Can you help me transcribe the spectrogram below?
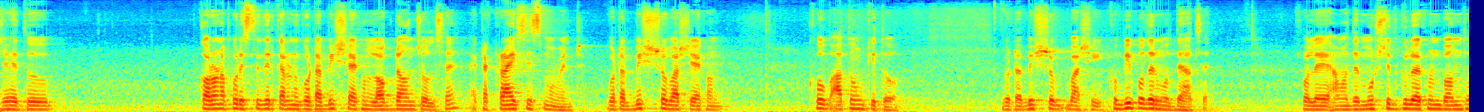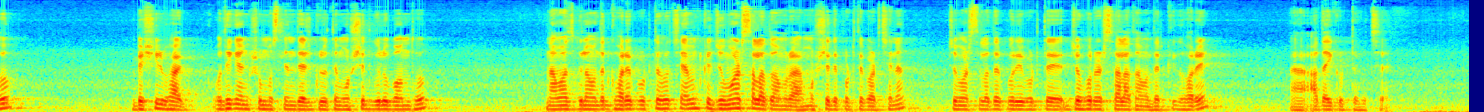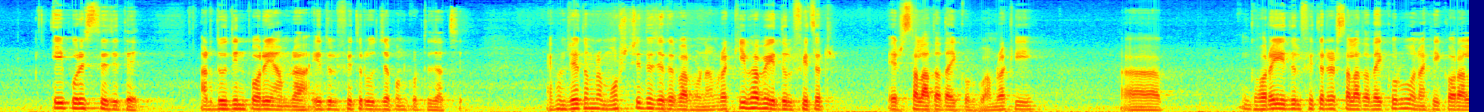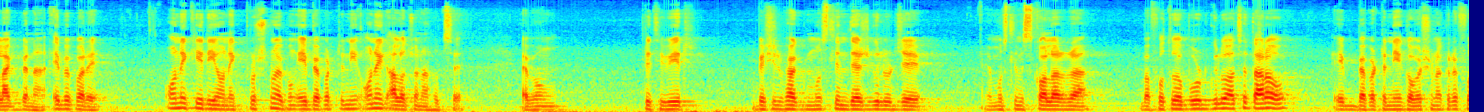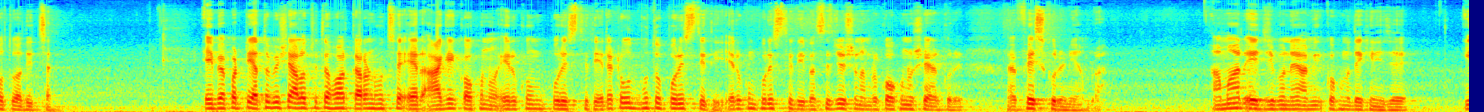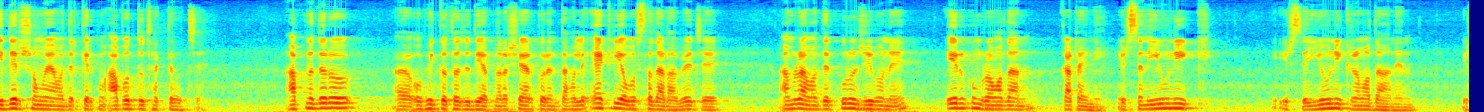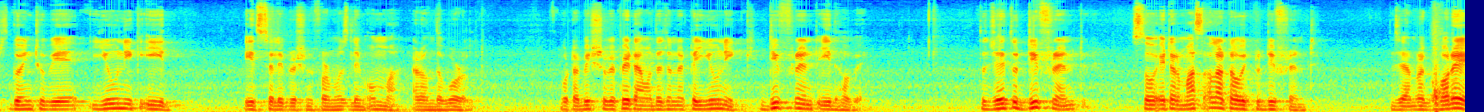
যেহেতু করোনা পরিস্থিতির কারণে গোটা বিশ্বে এখন লকডাউন চলছে, একটা ক্রাইসিস মোমেন্ট গোটা বিশ্ববাসী এখন খুব আতঙ্কিত। গোটা বিশ্ববাসী খুব বিপদের মধ্যে আছে। ফলে আমাদের মসজিদগুলো এখন বন্ধ। বেশিরভাগ অধিকাংশ মুসলিম দেশগুলোতে মসজিদগুলো বন্ধ। নামাজগুলো আমাদের ঘরে পড়তে হচ্ছে, এমনকি জুমার সালাতও আমরা মসজিদে পড়তে পারছি না। জুমার সালাতের পরিবর্তে জোহরের সালাত আমাদেরকে ঘরে আদায় করতে হচ্ছে। এই পরিস্থিতিতে আর দুই দিন পরে আমরা ঈদ উল ফিতর উদযাপন করতে যাচ্ছি। এখন যেহেতু আমরা মসজিদে যেতে পারব না, আমরা কীভাবে ঈদ উল ফিতর এর সালাত আদায় করব? আমরা কি ঘরে ঈদ উল ফিতরের সালাত আদায় করব নাকি করা লাগবে না? এ ব্যাপারে অনেকেরই অনেক প্রশ্ন এবং এই ব্যাপারটা নিয়ে অনেক আলোচনা হচ্ছে এবং পৃথিবীর বেশিরভাগ মুসলিম দেশগুলোর যে মুসলিম স্কলাররা বা ফতুয়া বোর্ডগুলো আছে, তারাও এই ব্যাপারটা নিয়ে গবেষণা করে ফতুয়া দিচ্ছেন। এই ব্যাপারটি এত বেশি আলোচিত হওয়ার কারণ হচ্ছে এর আগে কখনো এরকম পরিস্থিতি, এটা একটা উদ্ভূত পরিস্থিতি, এরকম পরিস্থিতি বা সিচুয়েশন আমরা কখনো শেয়ার করে ফেস করিনি আমরা। আমার এই জীবনে আমি কখনো দেখিনি যে ঈদের সময় আমাদেরকে এরকম আবদ্ধ থাকতে হচ্ছে। আপনাদেরও অভিজ্ঞতা যদি আপনারা শেয়ার করেন, তাহলে একই অবস্থা দাঁড়াবে যে আমরা আমাদের পুরো জীবনে এরকম রমাদান কাটাইনি। It's an unique it's a unique Ramadan and it's going to be a unique Eid Eid celebration for Muslim ummah around the world গোটা বিশ্বব্যাপী এটা আমাদের জন্য একটা ইউনিক ডিফারেন্ট ঈদ হবে। তো যেহেতু ডিফারেন্ট সো এটার মাসালাটাও একটু ডিফারেন্ট যে আমরা ঘরে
